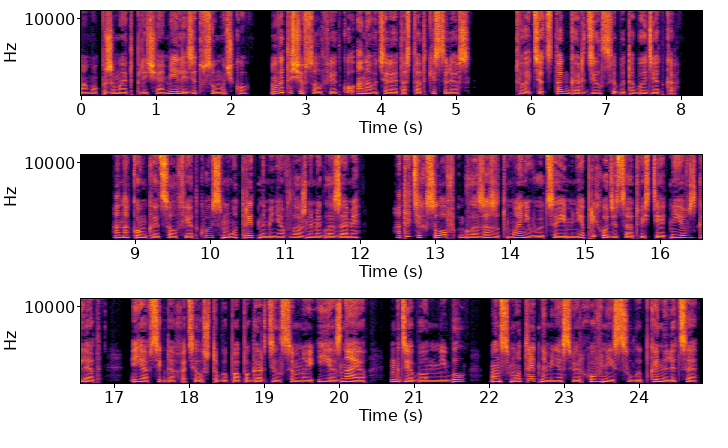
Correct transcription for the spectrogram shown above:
Мама пожимает плечами и лезет в сумочку. Вытащив салфетку, она вытирает остатки слез. Твой отец так гордился бы тобой, детка». Она комкает салфетку и смотрит на меня влажными глазами. От этих слов глаза затуманиваются, и мне приходится отвести от нее взгляд. Я всегда хотел, чтобы папа гордился мной, и я знаю, где бы он ни был, он смотрит на меня сверху вниз с улыбкой на лице.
